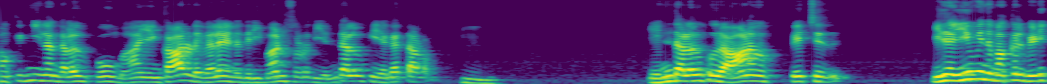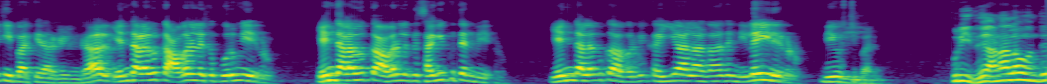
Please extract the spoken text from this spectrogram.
உன் கிட்னிலாம் அந்த அளவுக்கு போகுமா? என் காரோட விலை என்ன தெரியுமான்னு சொல்கிறது எந்த அளவுக்கு எகத்தாளம். எந்த அளவுக்கு ஒரு ஆணவ பேச்சு அது இதையும் இந்த மக்கள் வேடிக்கை பார்க்கிறார்கள் என்றால் எந்த அளவுக்கு அவர்களுக்கு பொறுமை இருக்கணும்? எந்த அளவுக்கு அவர்களுக்கு சகிப்புத்தன்மை இருக்கணும்? எந்த அளவுக்கு அவர்கள் கையாலாகாத நிலையில் இருக்கணும்? இது யோசிச்சு பாருங்க. புரியுது. ஆனாலும் வந்து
